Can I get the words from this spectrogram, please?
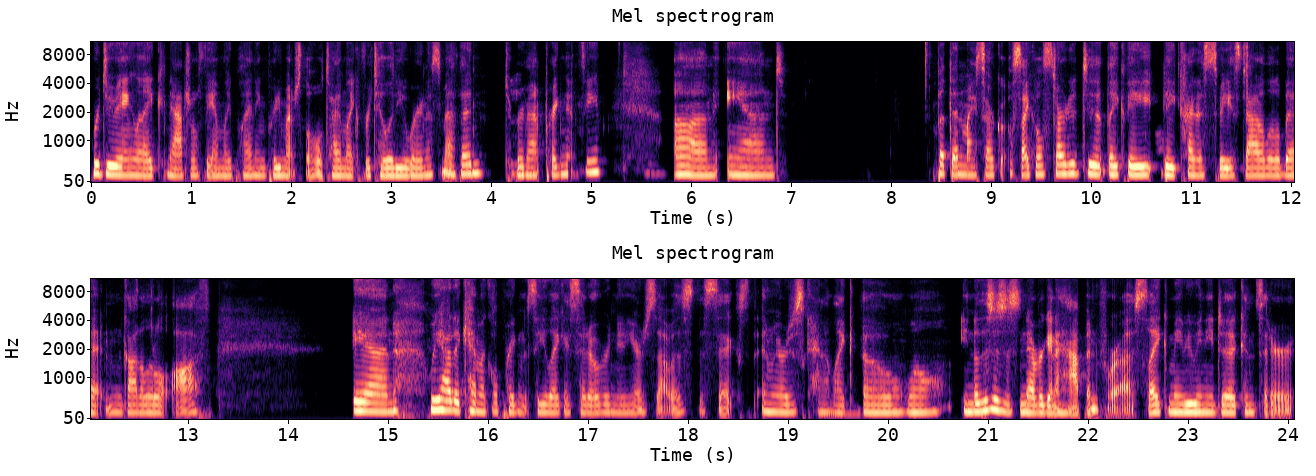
were doing like natural family planning pretty much the whole time like fertility awareness method to mm-hmm. prevent pregnancy um, and but then my cycle cycle started to like they they kind of spaced out a little bit and got a little off. And we had a chemical pregnancy, like I said, over New Year's. So that was the sixth. And we were just kind of like, oh, well, you know, this is just never going to happen for us. Like maybe we need to consider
